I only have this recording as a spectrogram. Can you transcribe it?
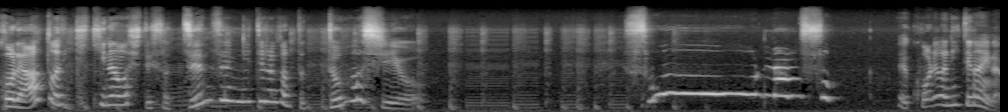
これ後で聞き直してさ全然似てなかった。どうしよう。そうなんそえこれは似てないな。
